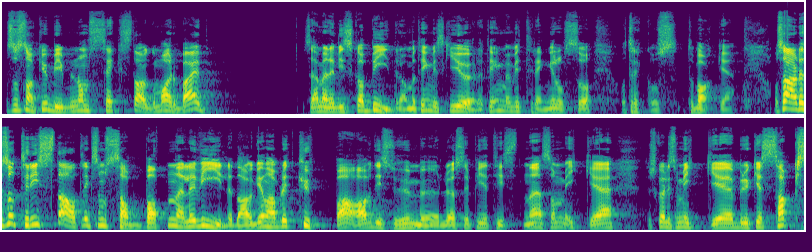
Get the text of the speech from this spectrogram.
Og Så snakker jo Bibelen om seks dager med arbeid. Så jeg mener, Vi skal bidra med ting, vi skal gjøre ting, men vi trenger også å trekke oss tilbake. Og så er det så trist da, at liksom sabbaten eller hviledagen har blitt kuppa av disse humørløse pietistene som ikke Du skal liksom ikke bruke saks,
